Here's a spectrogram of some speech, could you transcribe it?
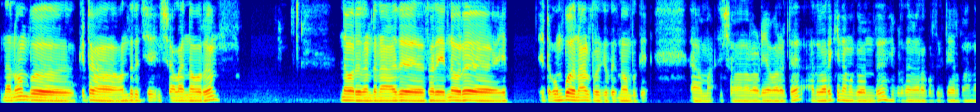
இந்த நோன்பு கிட்ட வந்துருச்சு. இன்ஷால்லாம் இன்னும் ஒரு இன்னும் ஒரு ரெண்டு நாள் இது சாரி இன்னும் ஒரு எட் எட்டு ஒம்பது நாள் இருக்குது நோன்புக்கு. ஆமாம் இன்ஷால்லா நல்லபடியாக வரட்டு. அது வரைக்கும் நமக்கு வந்து இப்படி தான் வேலை கொடுத்துக்கிட்டே இருப்பாங்க.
